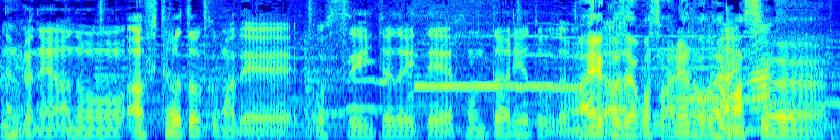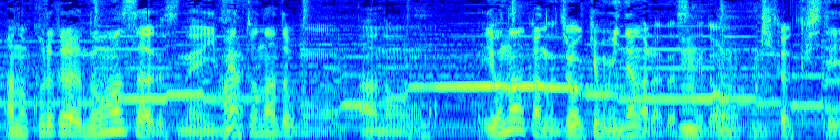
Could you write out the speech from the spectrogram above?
なんかね、あのアフタートークまでご出演いただいて本当ありがとうございます。はい、こちらこそありがとうございます。はい、あのこれからノアサーですね、イベントなども、はい、あの世の中の状況を見ながらですけど、うんうんうん、企画してい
